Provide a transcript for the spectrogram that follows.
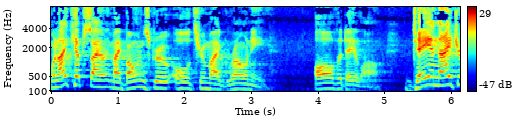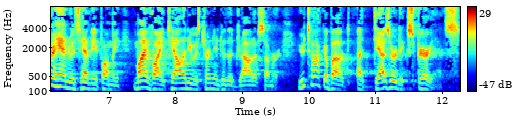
When I kept silent, my bones grew old through my groaning all the day long. Day and night your hand was heavy upon me. My vitality was turned into the drought of summer. You talk about a desert experience.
